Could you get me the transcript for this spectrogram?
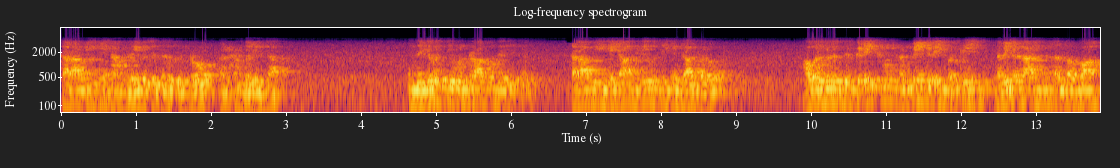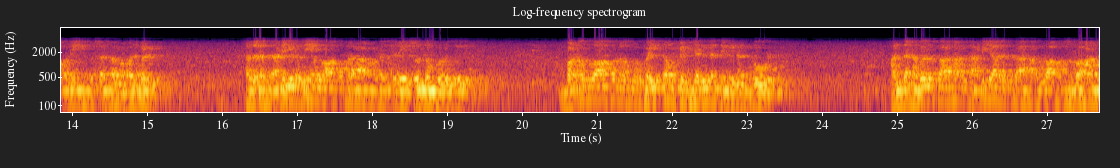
தராவியை நாம் நிறைவு செய்திருக்கின்றோம். அல்ஹம்துலில்லா இந்த இருபத்தி ஒன்றாவது தராவியை யார் நிறைவு செய்கின்றார்களோ? அவர்களுக்கு கிடைக்கும் நன்மைகளை பற்றி நபிகள்நாயகம் சல்லல்லாஹ் அலைஹி வஸல்லம் அவர்கள் ஹஜரத் அலி ரலியல்லாஹு சொல்லும் பொழுது பனல்லாஹு பைத்தம் ஃபில் ஜன்னத்தி அந்த நபருக்காக அந்த அடியாருக்காக அல்லாஹ் சுபஹானு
